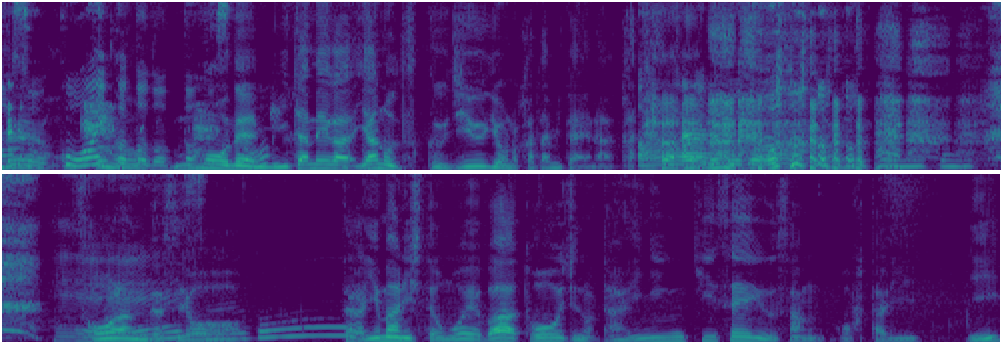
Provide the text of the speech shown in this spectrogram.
う あーそう怖い方だったんですか？もうね、見た目がやのつく自由業の方みたいな方。そうなんですよ。だから今にして思えば当時の大人気声優さんお二人に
